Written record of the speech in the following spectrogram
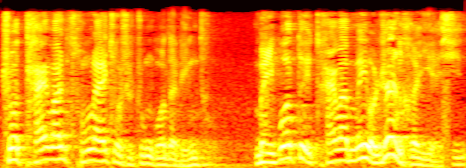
说台湾从来就是中国的领土，美国对台湾没有任何野心。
